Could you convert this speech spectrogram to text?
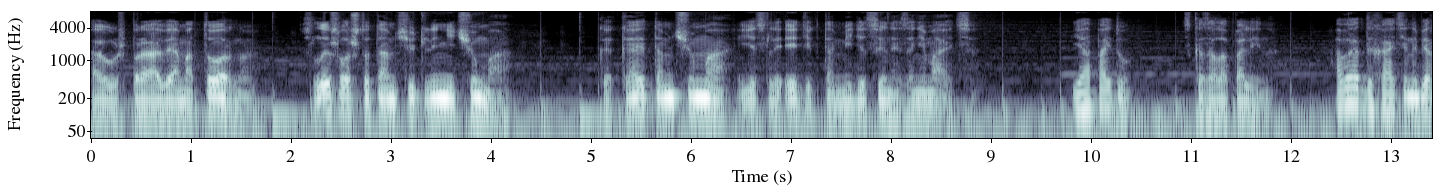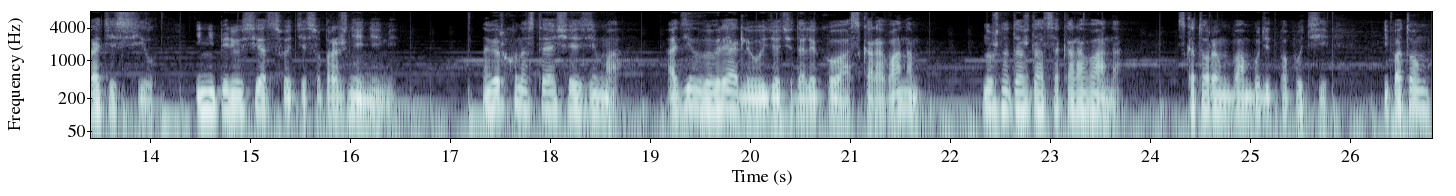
А уж про авиамоторную. Слышал, что там чуть ли не чума. Какая там чума, если Эдик там медициной занимается? «Я пойду», — сказала Полина. «А вы отдыхайте, набирайтесь сил и не переусердствуйте с упражнениями. Наверху настоящая зима. Один вы вряд ли уйдете далеко, а с караваном нужно дождаться каравана, с которым вам будет по пути, и потом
